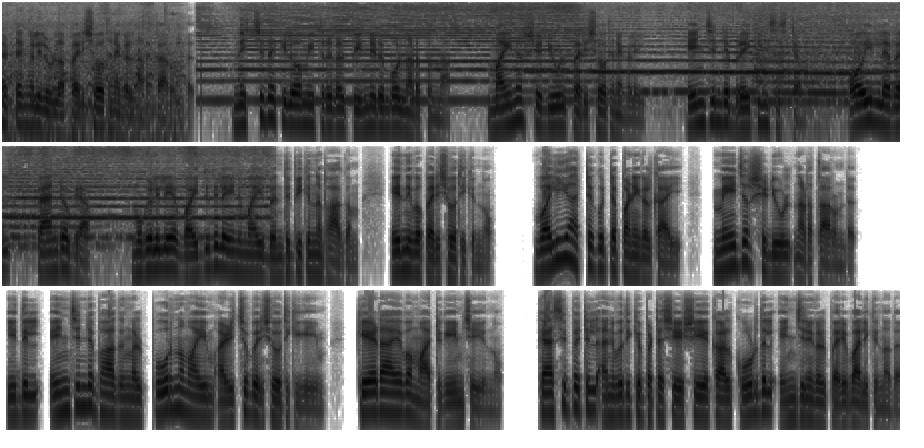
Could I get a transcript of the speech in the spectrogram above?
ഘട്ടങ്ങളിലുള്ള പരിശോധനകൾ നടക്കാറുണ്ട്. നിശ്ചിത കിലോമീറ്ററുകൾ പിന്നിടുമ്പോൾ നടത്തുന്ന മൈനർ ഷെഡ്യൂൾ പരിശോധനകളിൽ എഞ്ചിന്റെ braking system oil level pantograph മുകളിലെ വൈദ്യുതി ലൈനുമായി ബന്ധിപ്പിക്കുന്ന ഭാഗം എന്നിവ പരിശോധിക്കുന്നു. വലിയ അറ്റകുറ്റപ്പണികൾക്കായി മേജർ ഷെഡ്യൂൾ നടത്താറുണ്ട്. ഇതിൽ എഞ്ചിന്റെ ഭാഗങ്ങൾ പൂർണമായും അഴിച്ചു പരിശോധിക്കുകയും കേടായവ മാറ്റുകയും ചെയ്യുന്നു. കാസിപ്പറ്റിൽ അനുവദിക്കപ്പെട്ട ശേഷിയേക്കാൾ കൂടുതൽ എഞ്ചിനുകൾ പരിപാലിക്കുന്നത്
